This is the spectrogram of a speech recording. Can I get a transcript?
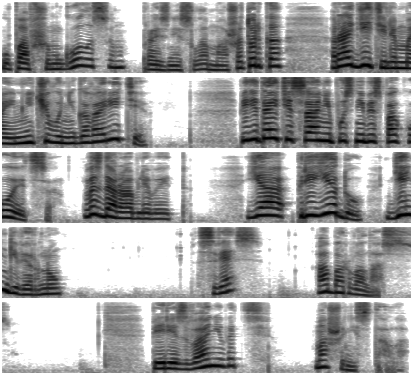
упавшим голосом произнесла Маша. Только родителям моим ничего не говорите. Передайте Сане, пусть не беспокоится. Выздоравливает. Я приеду Деньги верну. Связь оборвалась. Перезванивать Маша не стала.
